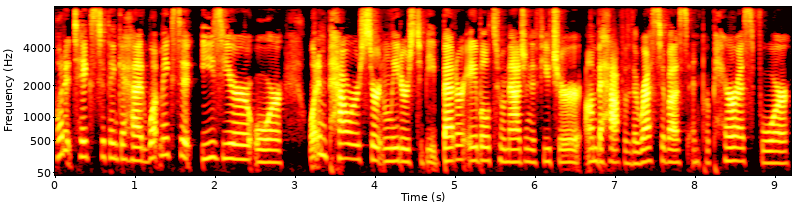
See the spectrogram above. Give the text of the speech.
what it takes to think ahead, what makes it easier, or what empowers certain leaders to be better able to imagine the future on behalf of the rest of us and prepare us for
